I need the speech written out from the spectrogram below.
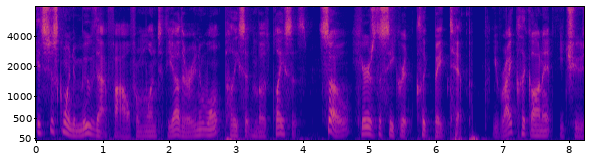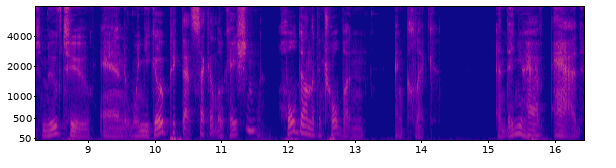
it's just going to move that file from one to the other and it won't place it in both places. So here's the secret clickbait tip. You right click on it, you choose move to, and when you go pick that second location, hold down the control button and click. And then you have add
